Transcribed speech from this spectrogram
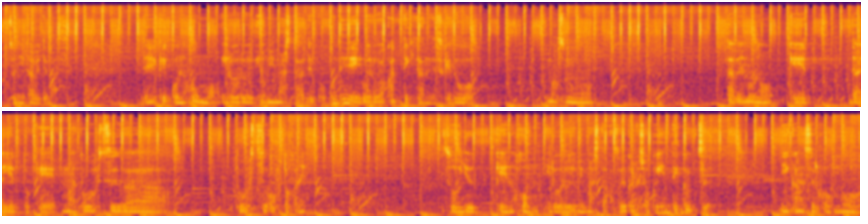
普通に食べてます。で結構ね本もいろいろ読みました。でここでいろいろ分かってきたんですけどまあその食べ物系ダイエット系、まあ、糖質が糖質オフとかね。そういう系の本いろいろ読みました。それから食品添加物に関する本も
